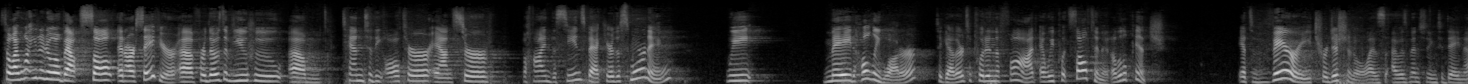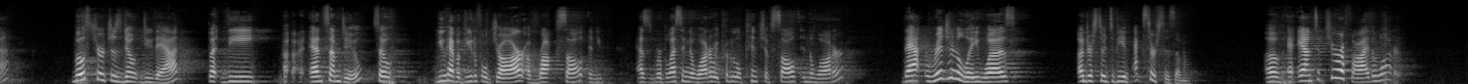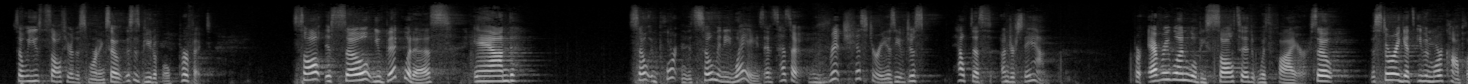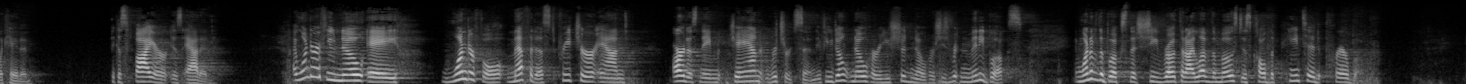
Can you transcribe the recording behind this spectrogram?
So I want you to know about salt and our Savior. Uh, for those of you who um, tend to the altar and serve behind the scenes back here this morning, we made holy water together to put in the font, and we put salt in it, a little pinch. It's very traditional, as I was mentioning to Dana. Most churches don't do that, but the, uh, and some do. So you have a beautiful jar of rock salt, and you, as we're blessing the water, we put a little pinch of salt in the water. That originally was understood to be an exorcism of, and to purify the water. So we used salt here this morning. So this is beautiful, perfect. Salt is so ubiquitous and so important in so many ways. And it has a rich history, as you've just helped us understand. For everyone will be salted with fire. So the story gets even more complicated because fire is added. I wonder if you know a wonderful Methodist preacher and artist named Jan Richardson. If you don't know her, you should know her. She's written many books. And one of the books that she wrote that I love the most is called The Painted Prayer Book.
